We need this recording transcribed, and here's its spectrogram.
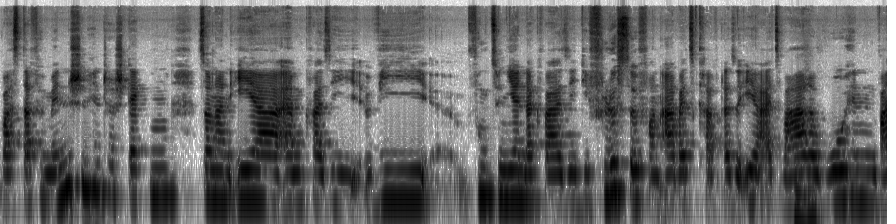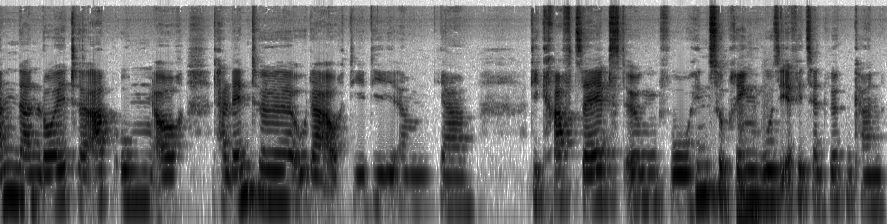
was da für Menschen hinterstecken, sondern eher ähm, quasi, wie funktionieren da quasi die Flüsse von Arbeitskraft, also eher als Ware, mhm. wohin wandern Leute ab, um auch Talente oder auch die, die ähm, ja, die Kraft selbst irgendwo hinzubringen, mhm. wo sie effizient wirken kann.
